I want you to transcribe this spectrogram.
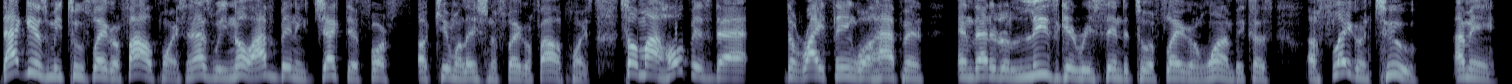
that gives me two flagrant foul points, and as we know, I've been ejected for f- accumulation of flagrant foul points. So my hope is that the right thing will happen and that it'll at least get rescinded to a flagrant one because a flagrant two I mean,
